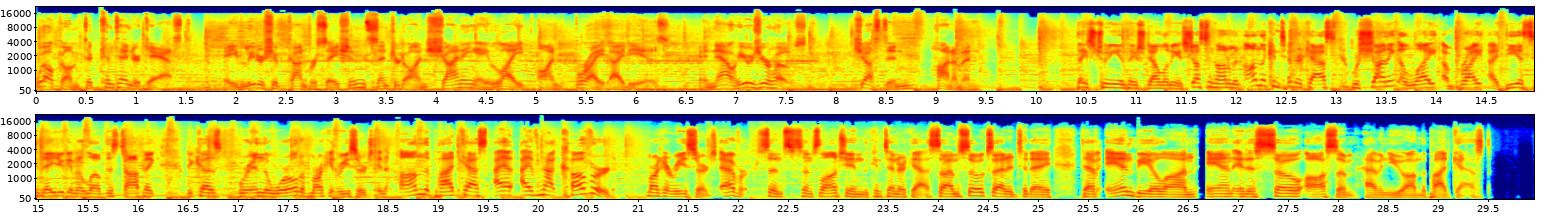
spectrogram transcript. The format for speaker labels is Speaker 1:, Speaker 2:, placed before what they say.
Speaker 1: Welcome to ContenderCast, a leadership conversation centered on shining a light on bright ideas. And now here's your host, Justin Hahnemann.
Speaker 2: Thanks for tuning in. Thanks for downloading. It's Justin Hahnemann on the ContenderCast. We're shining a light on bright ideas today. You're going to love this topic because we're in the world of market research. And on the podcast, I, I have not covered market research ever since since launching the ContenderCast. So I'm so excited today to have Anne Beall on, and it is so awesome having you on the podcast.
